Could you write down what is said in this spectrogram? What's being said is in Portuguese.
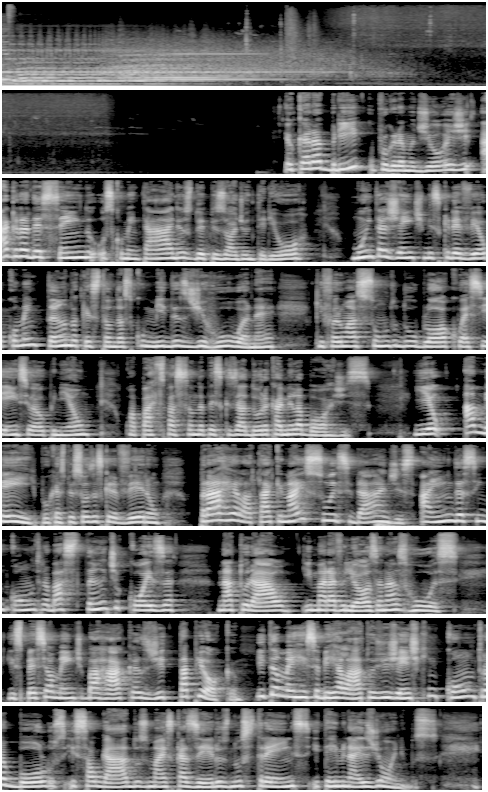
Eu quero abrir o programa de hoje agradecendo os comentários do episódio anterior. Muita gente me escreveu comentando a questão das comidas de rua, né? Que foram assunto do bloco É Ciência ou é Opinião, com a participação da pesquisadora Camila Borges. E eu amei, porque as pessoas escreveram para relatar que nas suas cidades ainda se encontra bastante coisa natural e maravilhosa nas ruas, especialmente barracas de tapioca. E também recebi relatos de gente que encontra bolos e salgados mais caseiros nos trens e terminais de ônibus.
